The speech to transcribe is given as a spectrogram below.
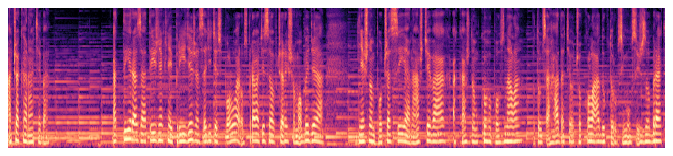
a čaká na teba. A ty raz za týždeň k nej prídeš a sedíte spolu a rozprávate sa o včerajšom obede a dnešnom počasí a návštevách a každom, koho poznala. Potom sa hádate o čokoládu, ktorú si musíš zobrať,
